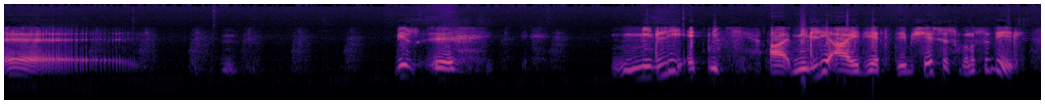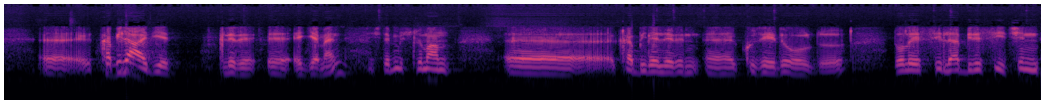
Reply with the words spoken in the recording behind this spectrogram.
e, bir e, milli etnik a, milli aidiyet diye bir şey söz konusu değil. E, kabile aidiyetleri e, egemen işte Müslüman e, kabilelerin e, kuzeyde olduğu Dolayısıyla birisi için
